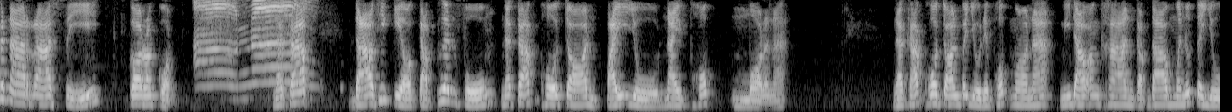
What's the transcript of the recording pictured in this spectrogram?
คนาราศีกรกฎ oh, no. นะครับ ดาวที่เกี่ยวกับเพื่อนฝูงนะครับ โคจรไปอยู่ในภพมรณะนะครับ โคจรไปอยู่ในภพมรณะ มีดาวอังคารกับดาวมนุษย์ยู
